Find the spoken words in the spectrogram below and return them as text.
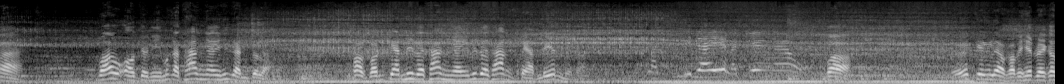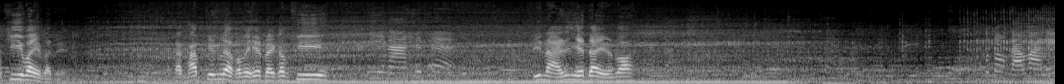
อ่าว่าออกจากนี้มันกระทางไงที่กันตัวล่ะพอก่อนแกนนี่กระทางไงนี่กระทางแปดเลนเนี่ยนะละที่ใดละเก่งแล้วว่าเออเก่งแล้วก็ไปเฮ็ดใบขับขี่ไว้บัดนี้ถ้าขับเก่งแล้วก็ไปเฮ็ดใบขับขี่ปีนาแท้ปีหน้าจะเฮ็ดได้แม่นบ่ๆก็ต้องด่ามาเลย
